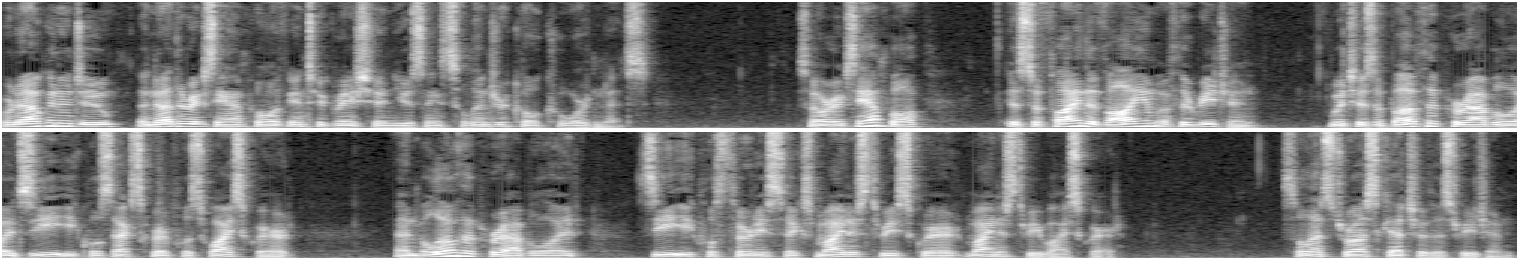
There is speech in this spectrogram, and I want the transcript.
We're now going to do another example of integration using cylindrical coordinates. So our example is to find the volume of the region which is above the paraboloid z equals x squared plus y squared, and below the paraboloid z equals 36 minus 3 squared minus 3y squared. So let's draw a sketch of this region.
